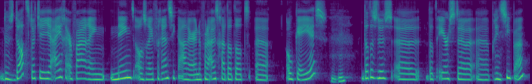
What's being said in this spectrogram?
dus dat, dat je je eigen ervaring neemt als referentiekader en ervan uitgaat dat dat eh, oké is. Mhm. Dat is dus eh, dat eerste eh, principe.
